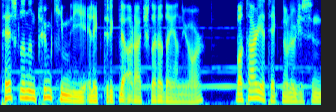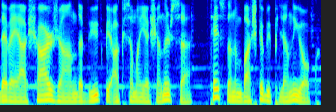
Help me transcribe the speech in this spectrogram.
Tesla'nın tüm kimliği elektrikli araçlara dayanıyor. Batarya teknolojisinde veya şarj ağında büyük bir aksama yaşanırsa Tesla'nın başka bir planı yok.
